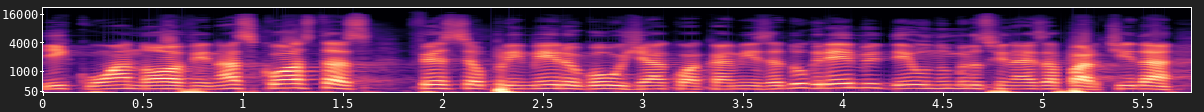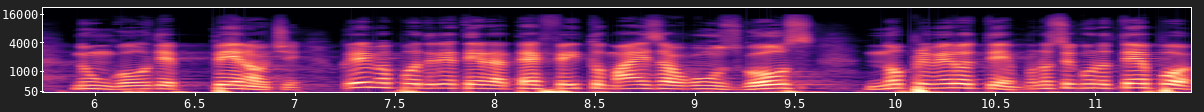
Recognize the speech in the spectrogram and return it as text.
e com a 9 nas costas, fez seu primeiro gol já com a camisa do Grêmio e deu números finais da partida num gol de pênalti. O Grêmio poderia ter até feito mais alguns gols no primeiro tempo. No segundo tempo,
